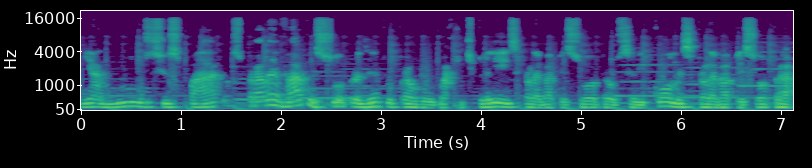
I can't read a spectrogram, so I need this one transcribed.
em anúncios pagos para levar a pessoa, por exemplo, para o marketplace, para levar a pessoa para o seu e-commerce, para levar a pessoa para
